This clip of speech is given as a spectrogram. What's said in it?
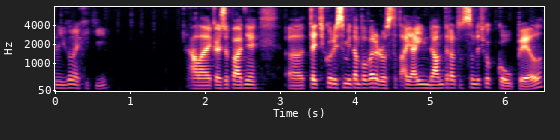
nikdo nechytí. Ale každopádně eh, teď, když se mi tam povede dostat a já jim dám teda to, co jsem teď koupil,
